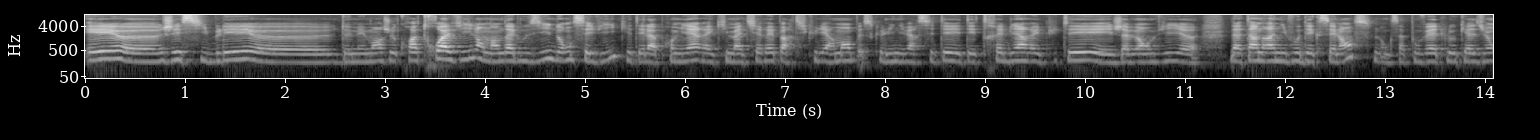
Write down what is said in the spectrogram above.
Et euh, j'ai ciblé euh, de mémoire, je crois, trois villes en Andalousie, dont Séville, qui était la première et qui m'attirait particulièrement parce que l'université était très bien réputée et j'avais envie euh, d'atteindre un niveau d'excellence. Donc ça pouvait être l'occasion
